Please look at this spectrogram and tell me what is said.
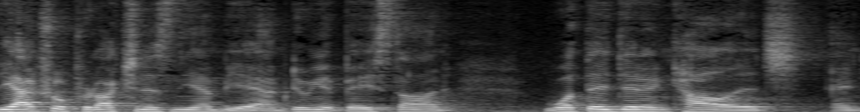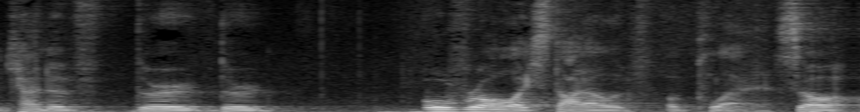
the actual production is in the NBA. I'm doing it based on what they did in college and kind of their their overall like style of, of play. So,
